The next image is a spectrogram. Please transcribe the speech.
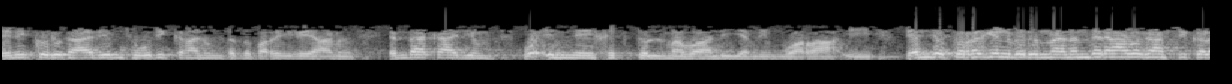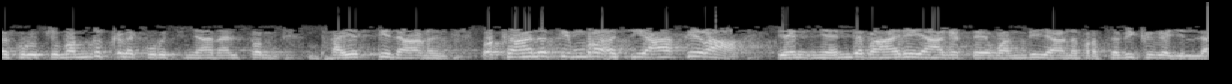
എനിക്കൊരു കാര്യം ചോദിക്കാനുണ്ടെന്ന് പറയുകയാണ്. എന്താ കാര്യം? എന്റെ പിറകിൽ വരുന്ന അനന്തരാവകാശികളെ കുറിച്ച് ബന്ധുക്കളെ കുറിച്ച് ഞാൻ അല്പം ഭയത്തിലാണ്. എന്റെ എന്റെ ഭാര്യയാകട്ടെ വന്തിയാണ് പ്രസവിക്കുകയില്ല.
